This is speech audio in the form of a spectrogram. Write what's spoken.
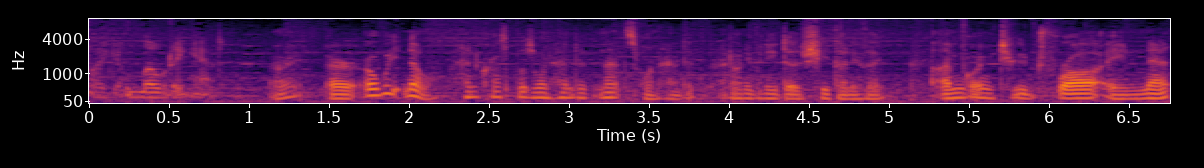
like loading it. Alright. Or, oh, wait, no. Hand crossbow's one handed, net's one handed. I don't even need to sheath anything. I'm going to draw a net,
